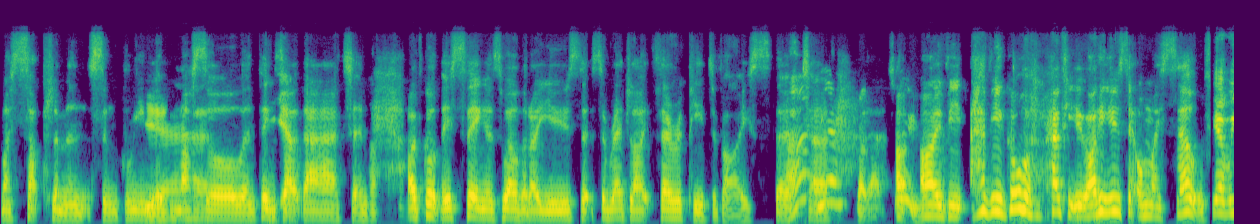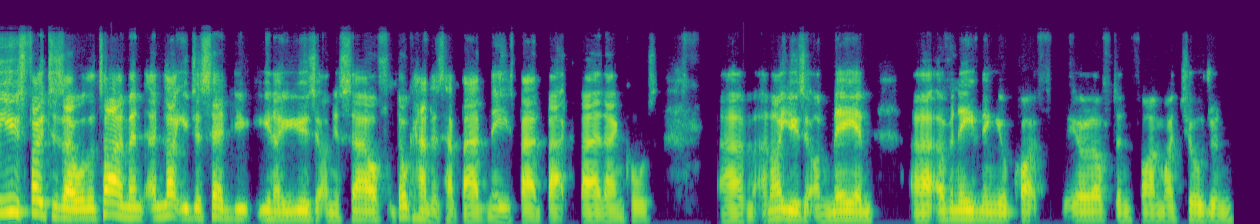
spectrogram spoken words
my supplements and green yeah. muscle and things yeah. like that. And I've got this thing as well that I use that's a red light therapy device that, ah, uh, that I, have have you got have you? I use it on myself. Yeah, we use Photizo all the time and, and like you just said, you you know, you use it on yourself. Dog handlers have bad knees, bad back, bad ankles. Um, and I use it on me and uh, of an evening, you'll quite you'll often find my children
